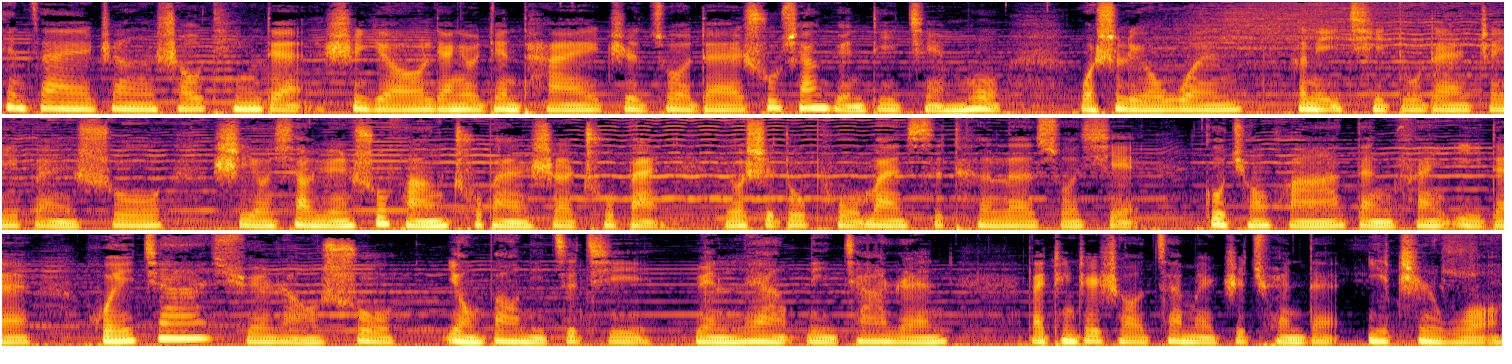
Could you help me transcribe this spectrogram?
现在正收听的是由良友电台制作的《书香园地》节目，我是刘雯，和你一起读的这一本书是由校园书房出版社出版，由史都普曼斯特勒所写，顾琼华等翻译的《回家学饶恕，拥抱你自己，原谅你家人》，来听这首赞美之泉的《医治我》。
